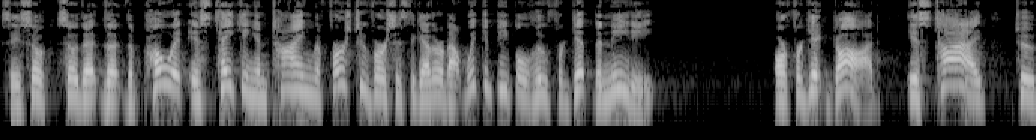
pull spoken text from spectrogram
See, so, so that the, the poet is taking and tying the first two verses together about wicked people who forget the needy or forget God is tied to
